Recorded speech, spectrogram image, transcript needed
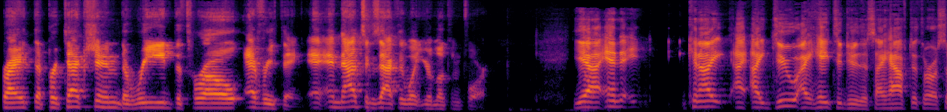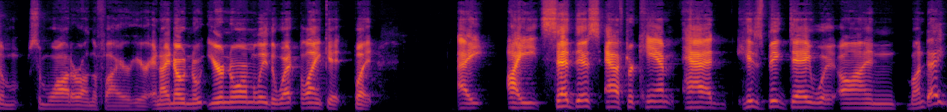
right? The protection, the read, the throw, everything. And, and that's exactly what you're looking for. Yeah, and eh, can I, I, I do I hate to do this. I have to throw some some water on the fire here. And I know no, you're normally the wet blanket, but I I said this after Cam had his big day on Monday,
